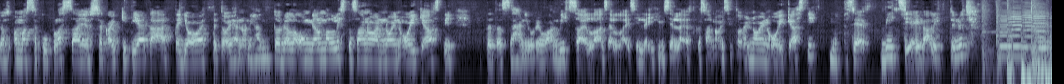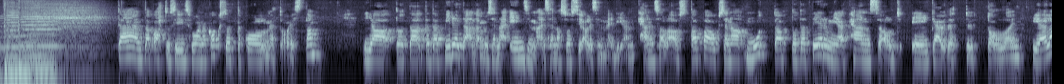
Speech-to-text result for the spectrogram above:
jos omassa kuplassaan, jossa kaikki tietää, että joo, että toihan on ihan todella ongelmallista sanoa noin oikeasti, että tässähän juuri vaan vitsaillaan sellaisille ihmisille, jotka sanoisi noin oikeasti, mutta se vitsi ei välittynyt. Tähän tapahtui siis vuonna 2013 ja tota, tätä pidetään tämmöisenä ensimmäisenä sosiaalisen median cancelaus-tapauksena, mutta tota termiä cancelled ei käytetty tolloin vielä,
